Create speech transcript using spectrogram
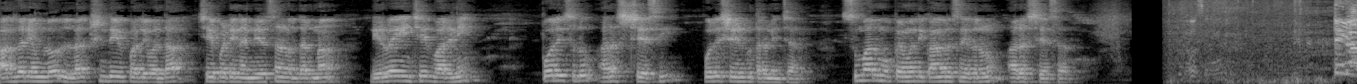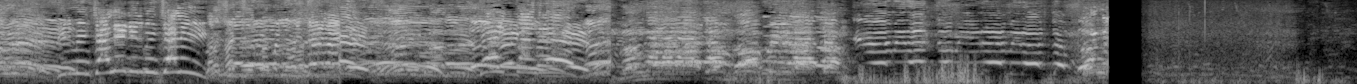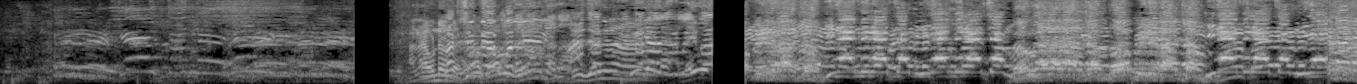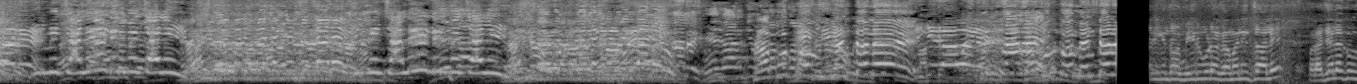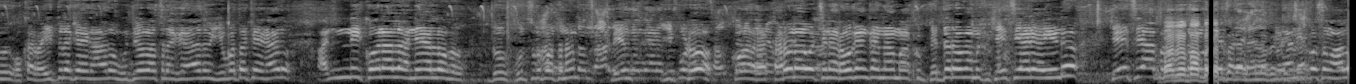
ఆధ్వర్యంలో లక్ష్మీదేవిపల్లి వద్ద చేపట్టిన నిరసనల ధర్నా నిర్వహించే వారిని పోలీసులు అరెస్ట్ చేసి పోలీస్ స్టేషన్కు తరలించారు. సుమారు ముప్పై మంది కాంగ్రెస్ నేతలను అరెస్ట్ చేశారు. నిర్మించాలి నిర్మించాలి నిర్మించాలి నిర్మించాలి నిర్మించాలి నిర్మించాలి ప్రభుత్వం వెంటనే ప్రభుత్వం వెంటనే జరిగిందో మీరు కూడా గమనించాలి. ప్రజలకు ఒక రైతులకే కాదు ఉద్యోగస్తులకే కాదు యువతకే కాదు అన్ని కోణాల్లో అన్యాయాల్లో కూర్చుకుపోతున్నాం మేము ఇప్పుడు కరోనా వచ్చిన రోగం కన్నా మాకు పెద్ద రోగం కేసీఆర్ అయ్యిండు. కేసీఆర్ కోసం ఆలోచన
